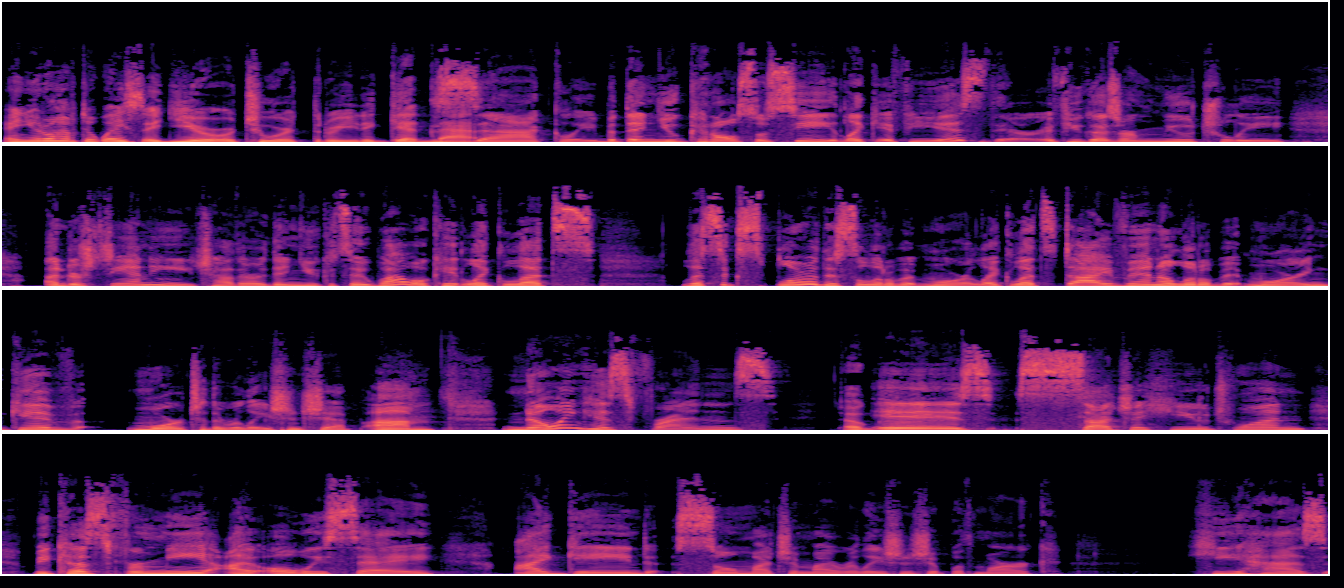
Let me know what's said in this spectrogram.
And you don't have to waste a year or two or three to get that. exactly. But then you can also see, like, if he is there, if you guys are mutually understanding each other, then you could say, "Wow, okay, like let's let's explore this a little bit more. Like, let's dive in a little bit more and give more to the relationship." Um, knowing his friends Oh, is such a huge one because for me, I always say I gained so much in my relationship with Mark. He has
